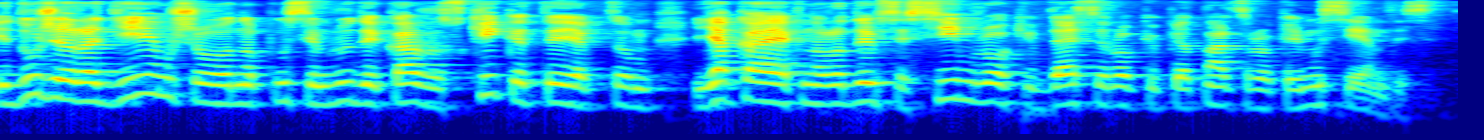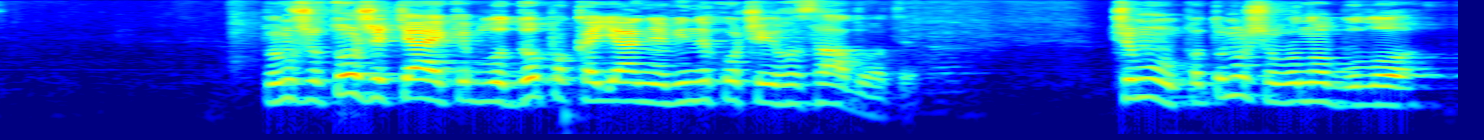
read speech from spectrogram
І дуже радіємо, що, допустимо, люди кажуть, скільки ти, як там, яка як народився 7 років, 10 років, 15 років, йому 70. Тому що то життя, яке було до покаяння, він не хоче його згадувати. Чому? Тому що воно було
